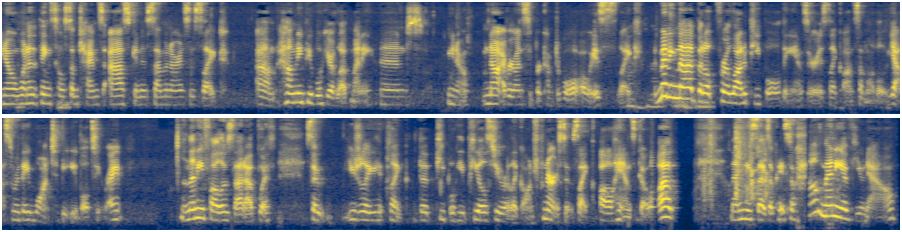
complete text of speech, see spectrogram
you know, one of the things he'll sometimes ask in his seminars is like, um, how many people here love money? And you know, not everyone's super comfortable always like mm-hmm. admitting that, but for a lot of people, the answer is like on some level, yes, or they want to be able to, right? And then he follows that up with, so usually like the people he appeals to are like entrepreneurs. So it's like all hands go up. Then he says, okay, so how many of you now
